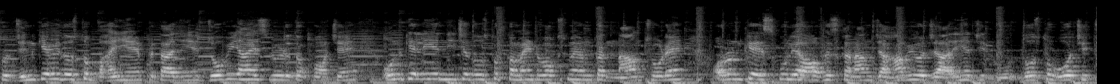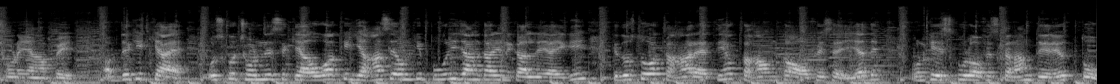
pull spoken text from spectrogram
तो जिनके भी दोस्तों भाई हैं, पिताजी हैं, जो भी यहाँ इस वीडियो तक पहुँचे हैं, उनके लिए नीचे दोस्तों कमेंट बॉक्स में उनका नाम छोड़ें और उनके स्कूल या ऑफ़िस का नाम जहाँ भी वो जा रही हैं दोस्तों वो चीज़ छोड़ें यहाँ पे। अब देखिए क्या है, उसको छोड़ने से क्या हुआ कि यहाँ से उनकी पूरी जानकारी निकाल ली जाएगी कि दोस्तों वह कहाँ रहती हैं और कहाँ उनका ऑफ़िस है। यदि उनके स्कूल ऑफ़िस का नाम दे रहे हो तो।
